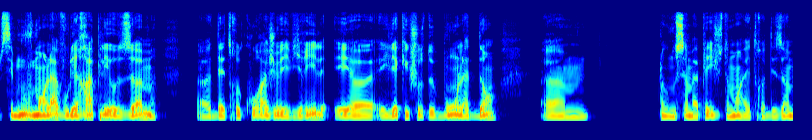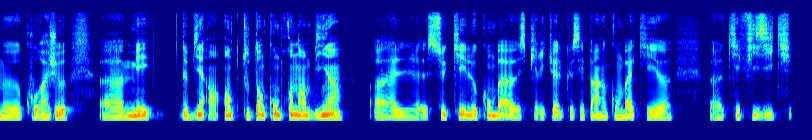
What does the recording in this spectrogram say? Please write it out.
ces mouvements-là voulaient rappeler aux hommes d'être courageux et virils, et, et, il y a quelque chose de bon là-dedans. Où nous sommes appelés justement à être des hommes courageux, mais de bien, en, tout en comprenant bien euh, ce qu'est le combat euh, spirituel, que c'est pas un combat qui est, euh, qui est physique,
